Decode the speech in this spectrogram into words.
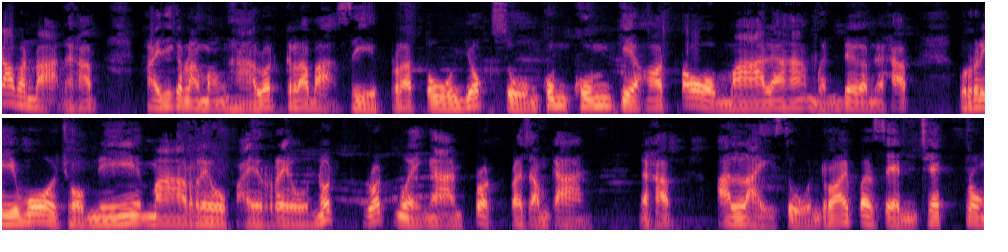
9,000 บาทนะครับ ใครที่กำลังมองหารถกระบะ 4 ประตูยกสูงคุ้มคุ้มๆเกียร์ออโต้มาแล้วฮะ เหมือนเดิมนะครับรีโวโฉมนี้มาเร็วไปเร็วนดรถหน่วยงานปลดประจำการนะครับอะไหล่ศูนย์ร้อยเปอร์เซ็นต์เช็คตรง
